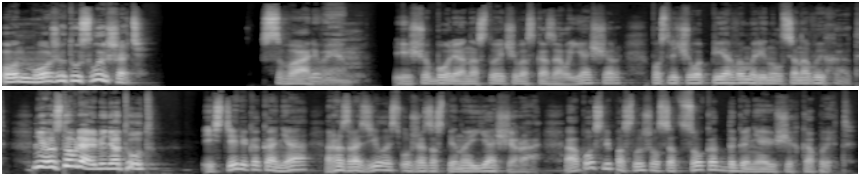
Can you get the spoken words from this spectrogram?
Он может услышать!» «Сваливаем!» – еще более настойчиво сказал ящер, после чего первым ринулся на выход. «Не оставляй меня тут!» Истерика коня разразилась уже за спиной ящера, а после послышался цокот догоняющих копыт.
